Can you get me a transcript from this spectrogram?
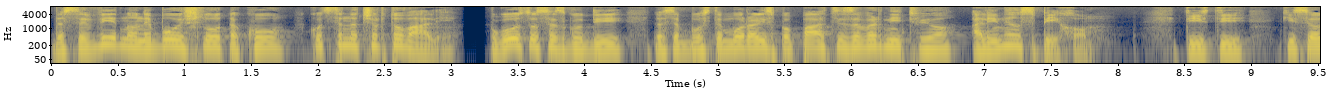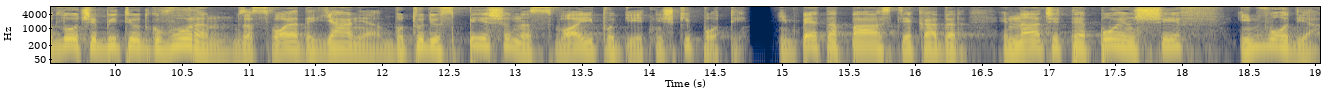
da se vedno ne bo išlo tako, kot ste načrtovali. Pogosto se zgodi, da se boste morali spopasti z zavrnitvijo ali neuspehom. Tisti, ki se odloči biti odgovoren za svoja dejanja, bo tudi uspešen na svoji podjetniški poti. In peta past je, kadar enačite pojem šef in vodja.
